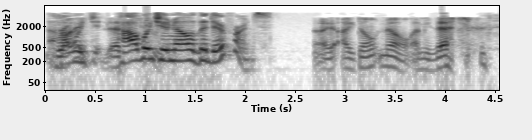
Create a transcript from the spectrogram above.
how right. would you, how would you know the difference? I, I don't know. I mean that's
